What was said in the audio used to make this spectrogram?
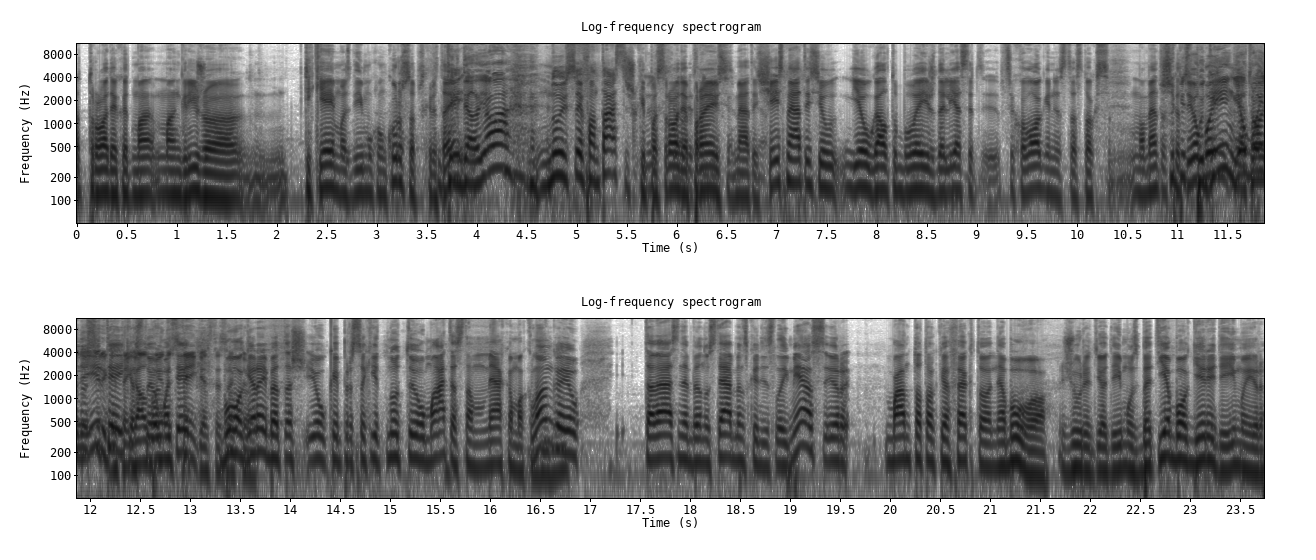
atrodė, kad man, man grįžo tikėjimas dėjimų konkurso apskritai. Tik dėl jo. Nu, jisai fantastiškai Nu, pasirodė praėjusiais metais. Šiais metais jau, jau gal tu buvai iš dalies ir psichologinis tas toks momentas, Šiaip kad jau buvai, jau buvai tai nusiteikęs, tu jau tiesiog Buvo gerai, bet aš jau kaip ir sakyt, nu, tu jau matęs tam mekamą klangą, jau tavęs nebenustebins, kad jis laimės ir man to tokio efekto nebuvo, žiūrint jo dėjimus, bet jie buvo geri dėjimai ir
